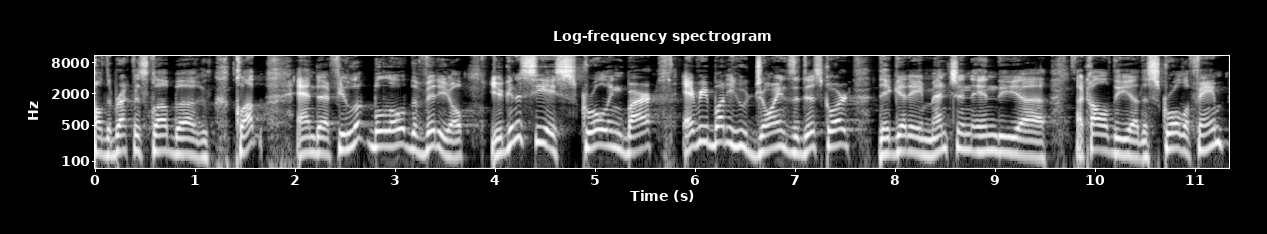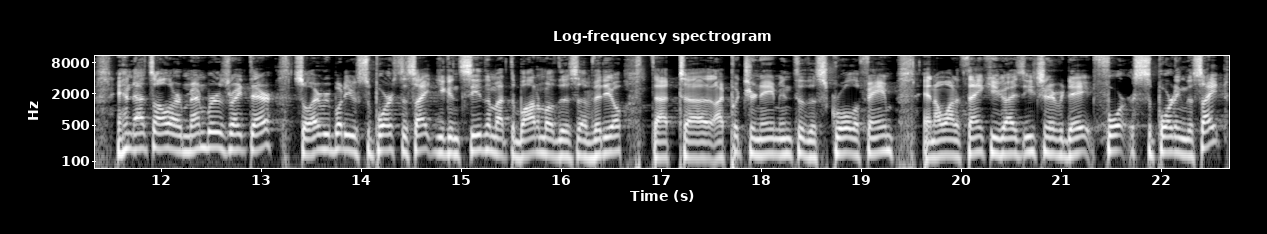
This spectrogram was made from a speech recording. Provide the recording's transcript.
of the Breakfast Club uh, club. And uh, if you look below the video, you're gonna see a scrolling bar. Everybody who joins the Discord, they get a mention in the uh, I call it the uh, the scroll of fame, and that's all our members right there. So everybody who supports the site, you can see them at the bottom of this uh, video. That uh, I put your name into the scroll of fame, and I want to thank you guys each and every day for supporting the site.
